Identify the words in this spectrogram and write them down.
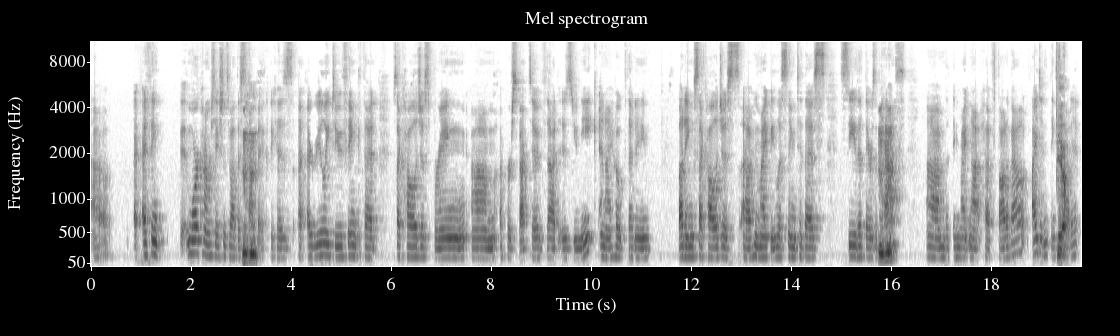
I, I, think more conversations about this mm-hmm. topic because I, I, really do think that psychologists bring um, a perspective that is unique, and I hope that any budding psychologists uh, who might be listening to this see that there's a mm-hmm. path um, that they might not have thought about. I didn't think yeah. about it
